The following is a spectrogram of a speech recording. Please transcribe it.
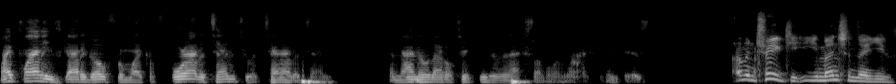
my planning's got to go from like a four out of 10 to a 10 out of 10. And I know that'll take me to the next level in life and in business. I'm intrigued. You- mentioned that you've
